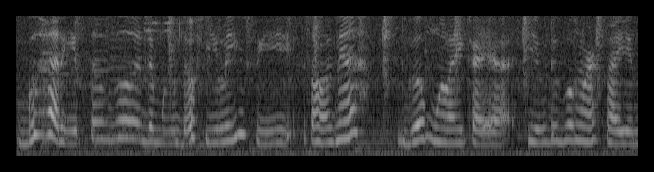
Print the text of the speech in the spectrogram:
Gue hari itu gue udah mengenal feeling sih. Soalnya gue mulai kayak ya udah gue ngerasain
